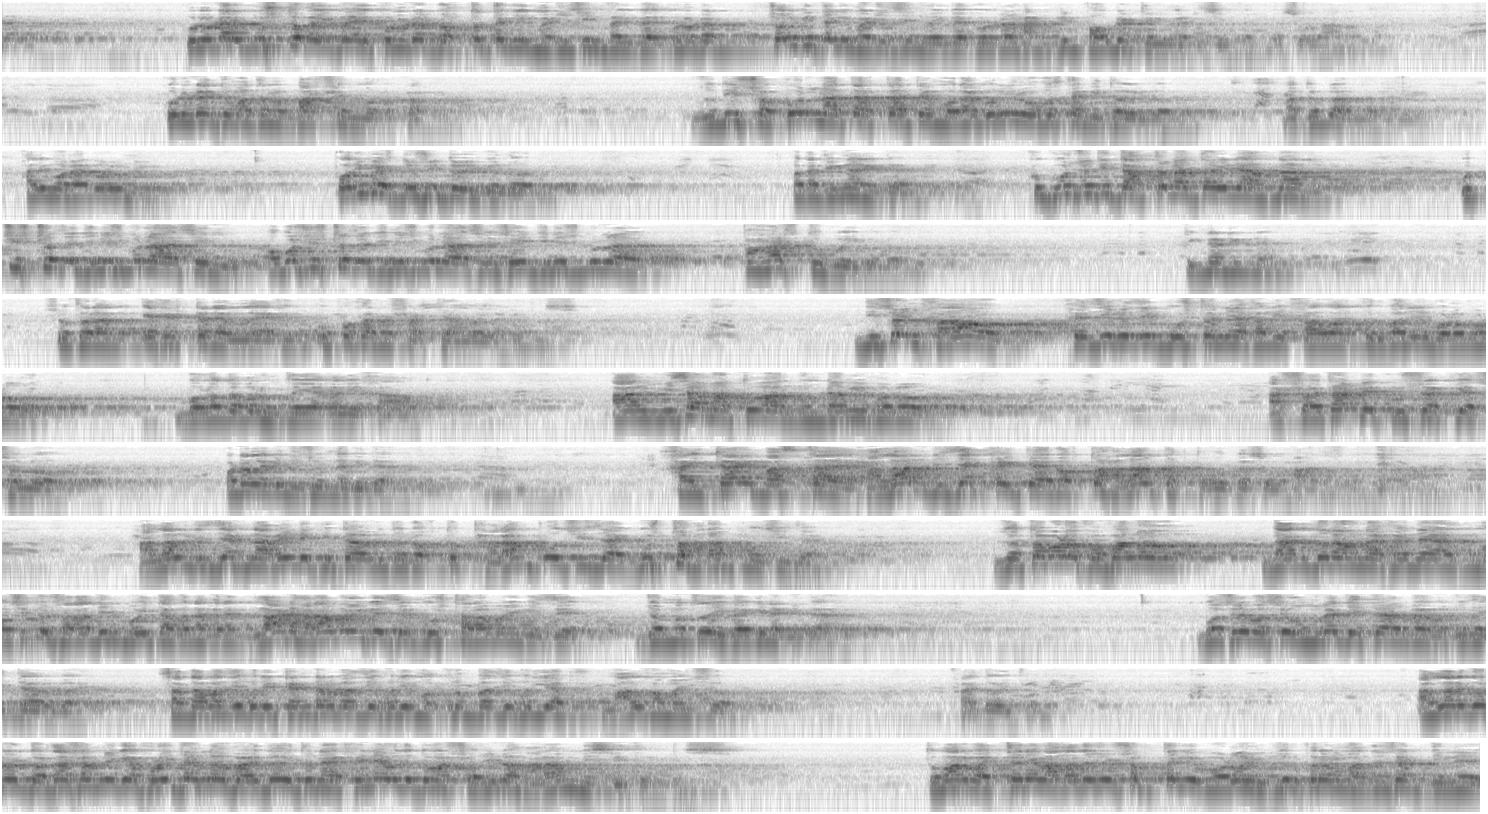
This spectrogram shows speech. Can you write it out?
কোনোটার গুস্ত খাইবে কোনোটার রক্ত থেকে মেডিসিন পাইবে কোনোটার চর্বি থেকে মেডিসিন পাইবে কোনোটার হাড্রিড পাউডার থেকে মেডিসিন পাইবে সুবহানাল্লাহ। কোনোটা তোমার তো ভারসাম্য রক্ষা হবে যদি সকল না থাকতে মরাগরির অবস্থা গীত হইল? মাত্র আপনারা খালি মরাগরু নেই। পরিবেশ দূষিত হয়ে গেল। কথা ঠিক না এটা? কুকুর যদি থাকতো না, তাহলে আপনার উচ্ছিষ্ট যে জিনিসগুলো আছিল, অবশিষ্ট যে জিনিসগুলো আছিল, সেই জিনিসগুলা পাহাড় স্তূপ হয়ে গেল। ঠিক না ঠিক না? সুতরাং এক একটা আল্লাহ এক এক উপকারের স্বার্থে আমরা লাগে দিচ্ছি খাও, খেজি খেজি গুস্ত নিয়ে খালি খাও, আর কুরবানির বড় বড় বলদবল হুতাইয়া খালি খাও। আর মিশা মাতো আর গুন্ডামি করো। আর শয়তান বে কুশ রাখিয়া চলো। ওটা লাগে দিছুন নাকি দেন খাইটায় বাস্তায় হালাল রিজেক খাইটায় রক্ত হালাল থাকতো হোক হালাল রিজেক না খাইলে কিতা হবে? তো রক্ত হারাম পৌঁছি যায় গুস্ত হারাম পৌঁছি যায়। যত বড় কপালও দাগ ধরাও না এখানে আর মসজিদও সারাদিন বই থাকো না এখানে ব্লাড হারাম হয়ে গেছে গুস্ত হারাম হয়ে গেছে, জন্ম তো এইভাবে নাকি তা বছরে বছরে উমরা যেতে পারবে, হজু যাইতে পারবে। সাদাবাজি করি, টেন্ডারবাজি করি, মতলববাজি করি মাল কামাইছ। ফায়দা হইতো। আল্লাহর গরুর দরজার সামনে গিয়ে পড়ে থাকলেও ফায়দা হইতো না। এখানে বলে তোমার শরীর হারাম মিশ্রিত হয়ে তোমার বাচ্চারে বাংলাদেশের সব থেকে বড় হিজুর করার মাদ্রাসার দিলে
